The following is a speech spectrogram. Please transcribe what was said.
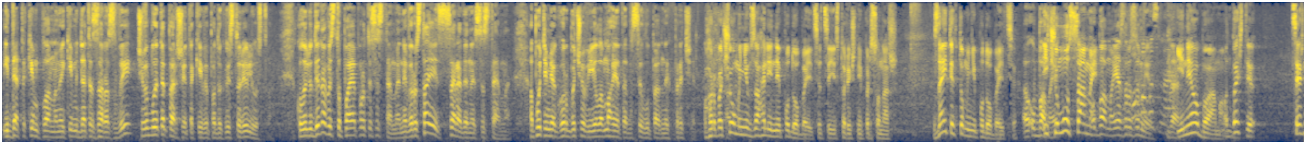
йде таким планом, яким йдете зараз ви, чи ви будете перший такий випадок в історії людства? Коли людина виступає проти системи, не виростає з середини системи, а потім, як Горбачов її ламає там в силу певних причин. Горбачов мені взагалі не подобається цей історичний персонаж. Знаєте, хто мені подобається? Е, Обама. І чому саме Обама, я зрозумів. Да. і не Обама? От бачите, це ж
